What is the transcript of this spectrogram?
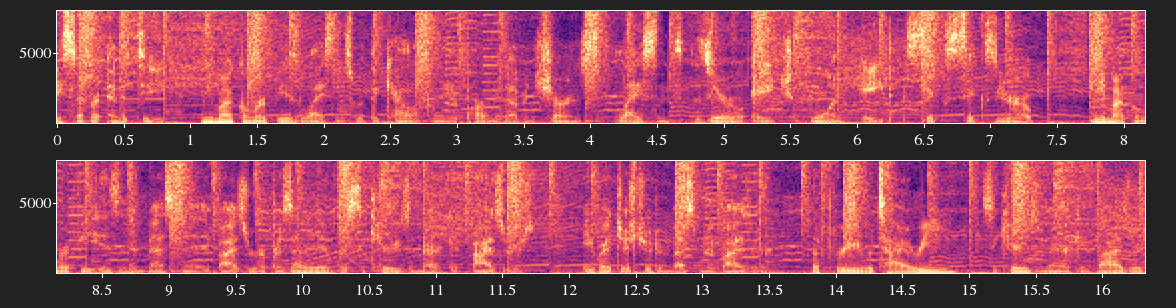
A separate entity. Lee Michael Murphy is licensed with the California Department of Insurance, license 0H18660. Lee Michael Murphy is an investment advisor representative with Securities America Advisors, a registered investment advisor. The Free Retiree, Securities America Advisors,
